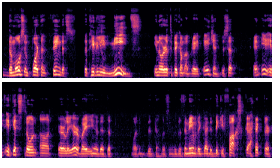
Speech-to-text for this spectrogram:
the most important thing that's that he really needs in order to become a great agent was that and it, it, gets thrown out earlier by you know that that what what's, what's the name of the guy the Dickie Fox character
